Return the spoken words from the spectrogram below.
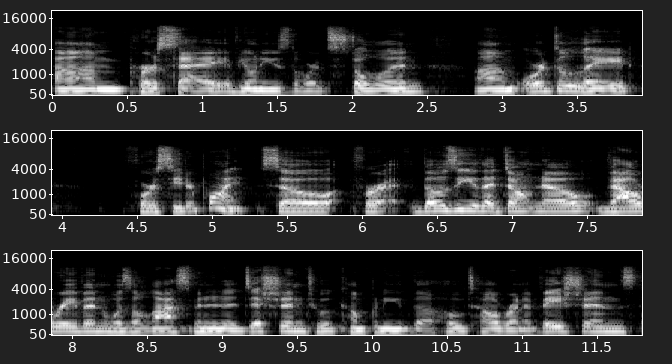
um, per se, if you want to use the word stolen, um, or delayed for Cedar Point. So, for those of you that don't know, Valravn was a last minute addition to accompany the hotel renovations.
